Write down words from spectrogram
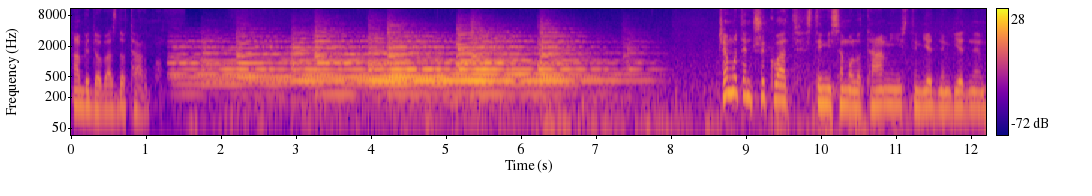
aby do Was dotarło. Czemu ten przykład z tymi samolotami, z tym jednym biednym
